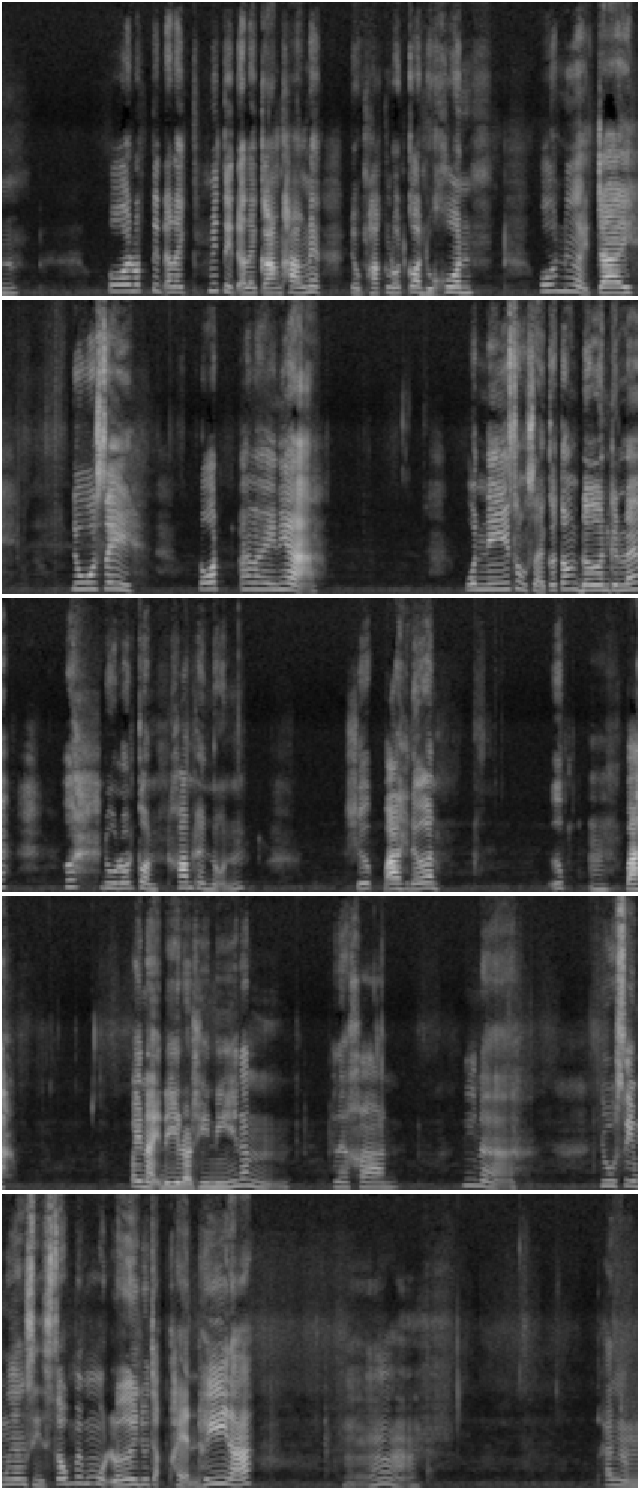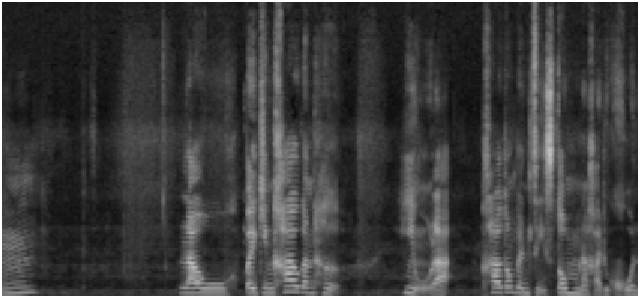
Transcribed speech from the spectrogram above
โอ้ยรถติดอะไรไม่ติดอะไรกลางทางเนี่ย เดี๋ยวพักรถก่อนทุกคน โอ้เหนื่อยใจ ดูสิ รถอะไรเนี่ย วันนี้สงสัยก็ต้องเดินกันแล้ว ดูรถก่อนข้ามถนน ชึบไปเดิน อึบอืมไปไปไหนดีล่ะทีนี้นั่น ธนาคาร นี่น่ะ ดูสีเมืองสีส้มไปหมดเลย ดูจากแผนที่นะอืมถ้างั้น เราไปกินข้าวกันเถอะ หิวละ ข้าวต้องเป็นสีส้มนะคะทุกคน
